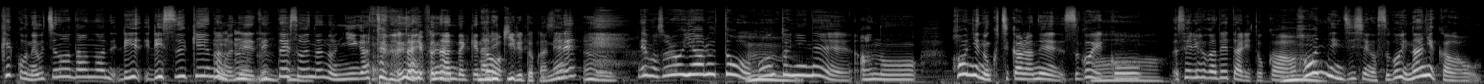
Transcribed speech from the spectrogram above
結構ねうちの旦那理理数系なので、うんうんうんうん。絶対そういうの苦手なタイプなんだけど、なりきるとかね。でもそれをやるとうん。本当にね、あの本人の口からねすごいこうセリフが出たりとか、うん。本人自身がすごい何かを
